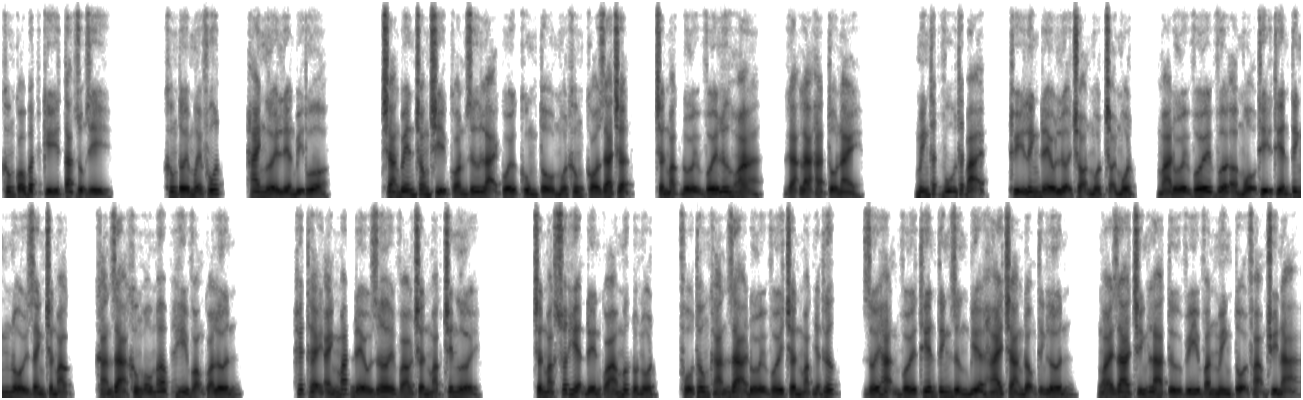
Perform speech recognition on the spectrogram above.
không có bất kỳ tác dụng gì. Không tới mười phút, hai người liền bị thua. Trang bên trong chỉ còn dư lại cuối cùng tổ một không có ra trận, Trần Mặc đối với Lư Hoa, gạ là hạt tổ này. Minh Thất Vũ thất bại, Thủy Linh đều lựa chọn một chọn một, mà đối với vừa ở mộ thị thiên tinh nổi danh Trần Mặc, khán giả không ôm ấp hy vọng quá lớn. Hết thảy ánh mắt đều rơi vào Trần Mặc trên người. Trần Mặc xuất hiện đến quá mức đột ngột, phổ thông khán giả đối với Trần Mặc nhận thức, giới hạn với thiên tinh rừng bia hai tràng động tinh lớn, ngoài ra chính là tử vi văn minh tội phạm truy nã.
